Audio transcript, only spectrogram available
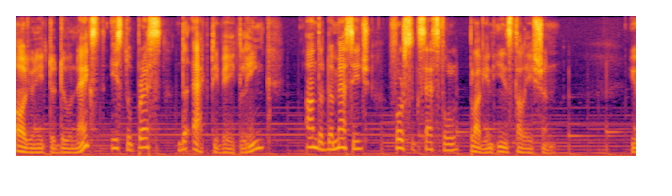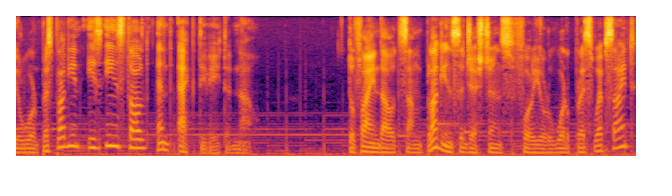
All you need to do next is to press the Activate link under the message for successful plugin installation. Your WordPress plugin is installed and activated now. To find out some plugin suggestions for your WordPress website,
